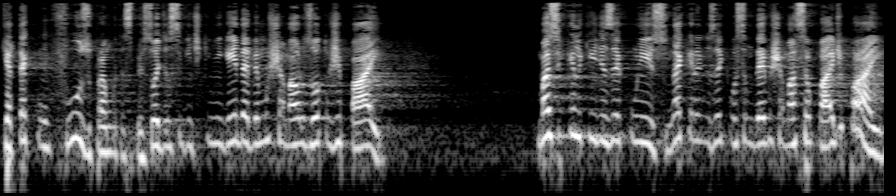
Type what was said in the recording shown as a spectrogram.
que é até confuso para muitas pessoas, diz o seguinte, que ninguém devemos chamar os outros de pai. Mas o que ele quer dizer com isso? Não é querendo dizer que você não deve chamar seu pai de pai.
